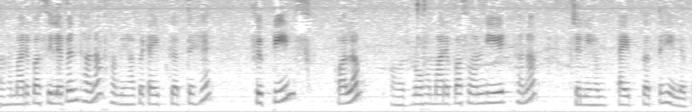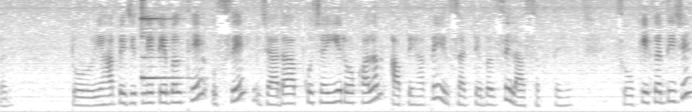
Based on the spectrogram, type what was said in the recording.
हमारे पास इलेवन था ना, हम यहाँ पे टाइप करते हैं फिफ्टीन कॉलम और रो हमारे पास ओनली एट था ना, चलिए हम टाइप करते हैं इलेवन तो यहाँ पे जितने टेबल थे, उससे ज़्यादा आपको चाहिए रो कॉलम आप यहाँ पे इंसर्ट टेबल से ला सकते हैं. सो ओके कर दीजिए.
